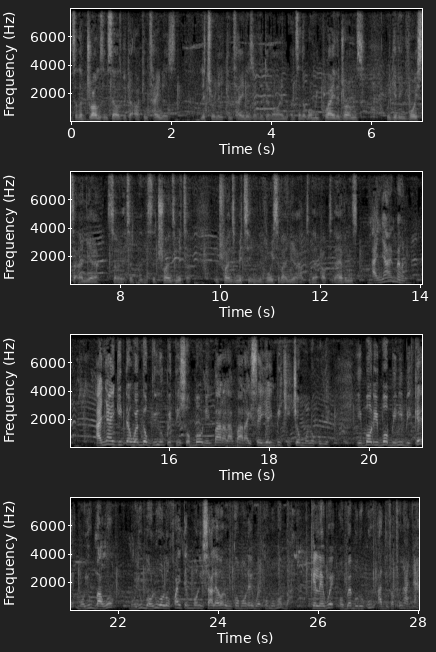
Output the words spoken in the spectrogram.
So the drums themselves are containers, literally containers of the divine, and so that when we play the drums, we're giving voice to Anya. So it's a, it's a transmitter. We're transmitting the voice of Anya up to the up to the heavens. Anya, man. Anya quite huedo kilupiti soboni bara la bara y se ye bichi chomo lo kuye. Y bori bo bini bike moyu bawo moyu bolu lo faite boni sale oro un we como moba que le we o buruku a difafun añá.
